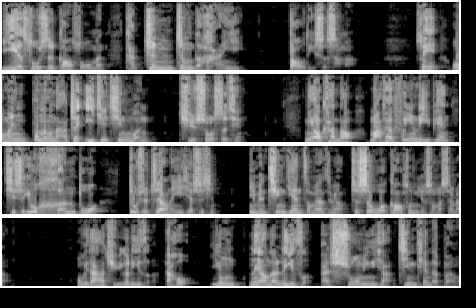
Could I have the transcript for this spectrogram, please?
耶稣是告诉我们他真正的含义到底是什么。所以我们不能拿这一节经文去说事情。你要看到马太福音里边，其实有很多。都是这样的一些事情，你们听见怎么样？怎么样？只是我告诉你什么什么。我给大家举一个例子，然后用那样的例子来说明一下今天的本文。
